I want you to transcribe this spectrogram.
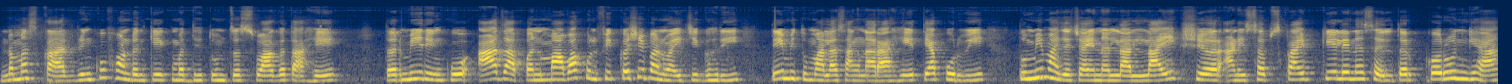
नमस्कार रिंकू फाउंडन केकमध्ये तुमचं स्वागत आहे. तर मी रिंकू आज आपण मावा कुल्फी कशी बनवायची घरी ते मी तुम्हाला सांगणार आहे. त्यापूर्वी तुम्ही माझ्या चॅनलला लाईक शेअर आणि सबस्क्राईब केले नसेल तर करून घ्या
